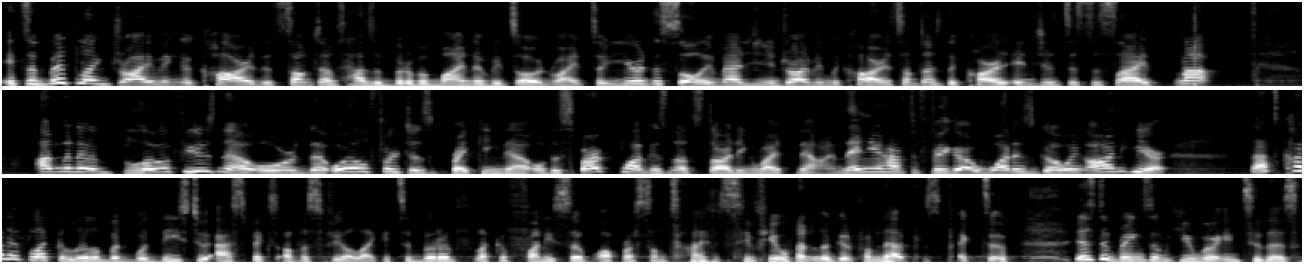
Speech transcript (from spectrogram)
it's a bit like driving a car that sometimes has a bit of a mind of its own, right? So you're the soul. Imagine you're driving the car, and sometimes the car engine just decides, nah, I'm gonna blow a fuse now, or the oil filter is breaking now, or the spark plug is not starting right now. And then you have to figure out what is going on here. That's kind of like a little bit what these two aspects of us feel like. It's a bit of like a funny soap opera sometimes, if you want to look at it from that perspective, just to bring some humor into this.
